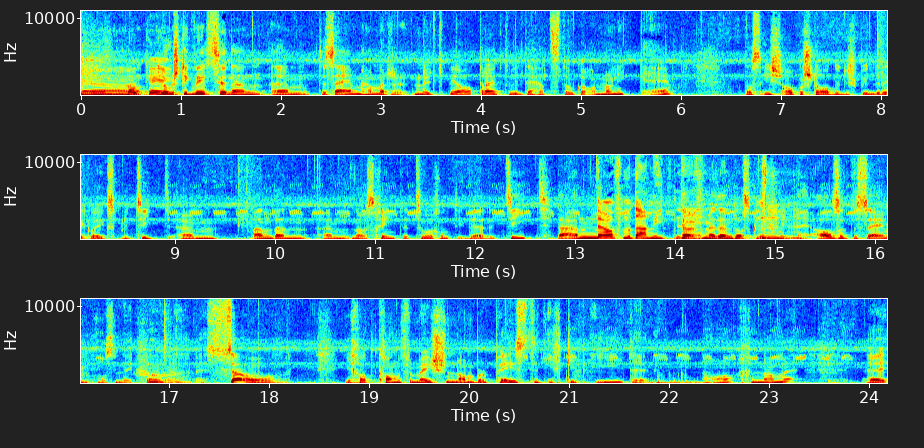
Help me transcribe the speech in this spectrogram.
ja. okay. Lustig wird es ja dann, ähm, den Sam haben wir nicht beantragt, weil der hat es hier gar noch nicht gegeben. Das ist aber steht in der Spielregel explizit. Ähm, wenn dann ähm, noch ein Kind dazukommt in dieser Zeit, dann darf man das mitnehmen. Darf man dann das gleich mhm. mitnehmen. Also der Sam muss nicht da bleiben. So, ich habe die Confirmation Number pasted. Ich gebe ein den Nachnamen. Äh,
